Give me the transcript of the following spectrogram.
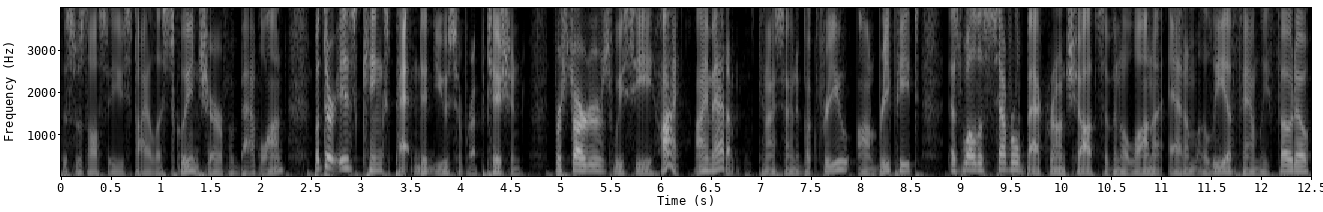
This was also used stylistically in Sheriff of Babylon, but there is King's patented use of repetition. For starters, we see, Hi, I'm Adam. Can I sign a book for you? on repeat, as well as several background shots of an Alanna Adam Aleea family photo,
